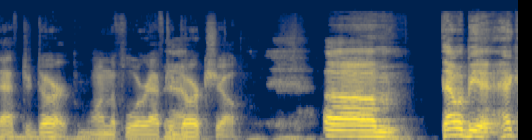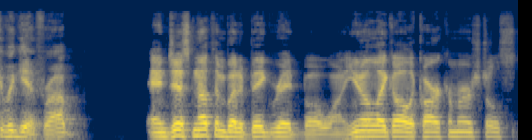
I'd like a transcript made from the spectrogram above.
after dark on the floor after Yeah. dark show. Um, that would be a heck of a gift, Rob. And just nothing but a big red bow on it. You know, like all the car commercials?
